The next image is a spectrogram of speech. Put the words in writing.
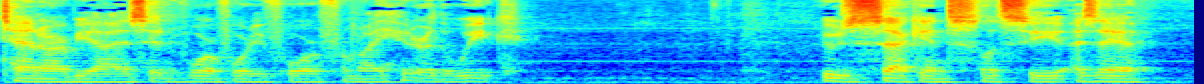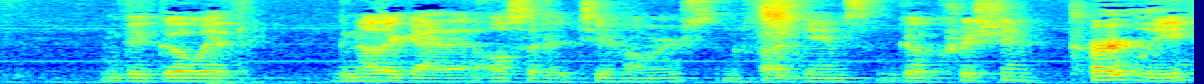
10 RBIs, hitting 444 for my hitter of the week. Who's second? Let's see, Isaiah. I'm gonna go with another guy that also hit two homers in five games. Go Christian Kirtley,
